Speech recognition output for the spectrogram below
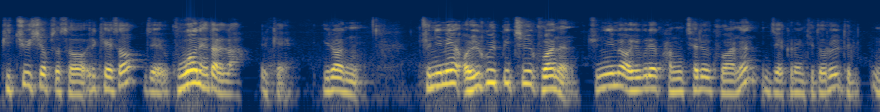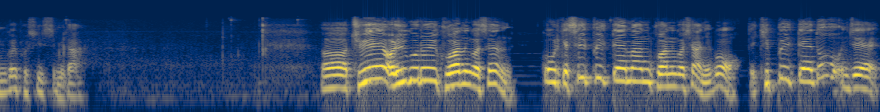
비추시옵소서. 이렇게 해서 이제 구원해달라. 이렇게 이런 주님의 얼굴빛을 구하는 주님의 얼굴의 광채를 구하는 이제 그런 기도를 드리는 걸 볼 수 있습니다. 어, 주의 얼굴을 구하는 것은 꼭 이렇게 슬플 때만 구하는 것이 아니고 기쁠 때도 이제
